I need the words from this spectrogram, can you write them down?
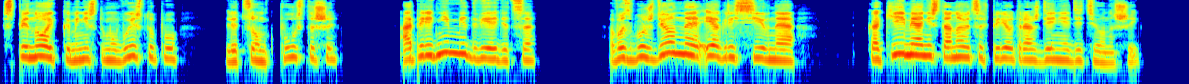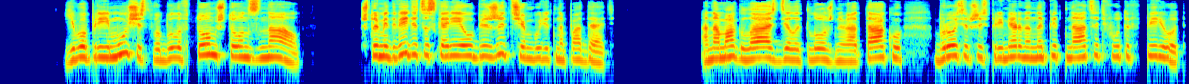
Спиной к каменистому выступу, лицом к пустоши, а перед ним медведица, возбужденная и агрессивная, какими они становятся в период рождения детенышей. Его преимущество было в том, что он знал, что медведица скорее убежит, чем будет нападать. Она могла сделать ложную атаку, бросившись примерно на 15 футов вперед,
